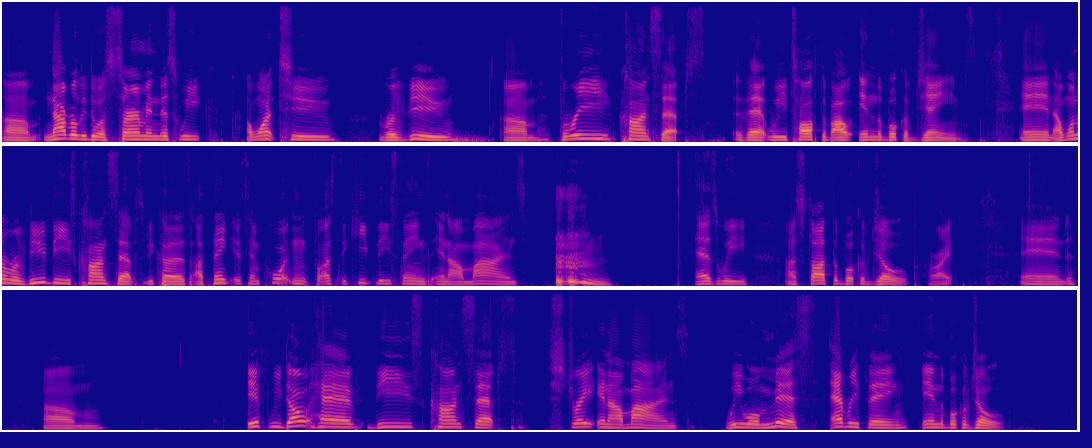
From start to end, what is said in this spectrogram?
um, not really do a sermon this week. I want to review um, three concepts that we talked about in the book of James. And I want to review these concepts because I think it's important for us to keep these things in our minds as we uh, start the book of Job. All right. And um, if we don't have these concepts straight in our minds, we will miss everything in the book of Job.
